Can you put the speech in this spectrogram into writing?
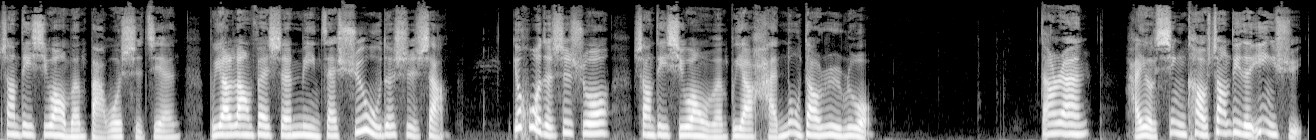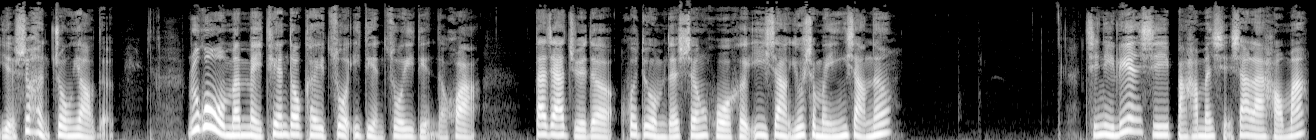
上帝希望我们把握时间，不要浪费生命在虚无的事上；又或者是说，上帝希望我们不要含怒到日落。当然，还有信靠上帝的应许也是很重要的。如果我们每天都可以做一点做一点的话，大家觉得会对我们的生活和意向有什么影响呢？请你练习把它们写下来好吗？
